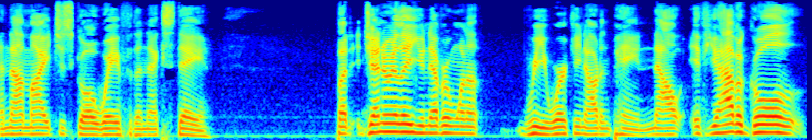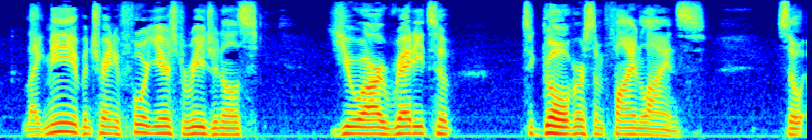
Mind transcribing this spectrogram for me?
and that might just go away for the next day. But generally, you never want to be working out in pain. Now, if you have a goal like me, you've been training four years for regionals, you are ready to to go over some fine lines. So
